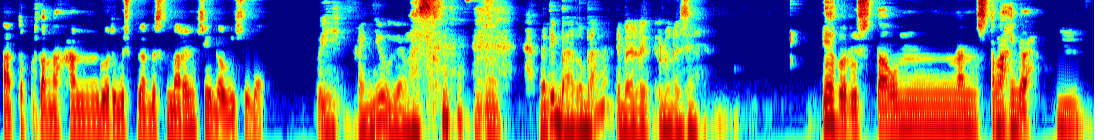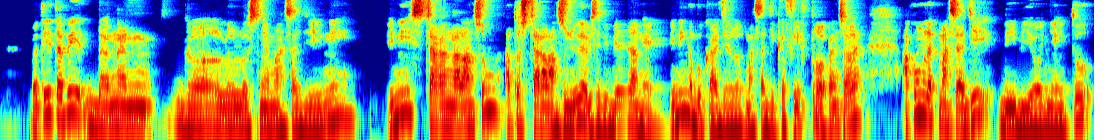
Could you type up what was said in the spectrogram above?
atau pertengahan 2019 kemarin sih udah wisuda Wih, keren juga mas. Berarti baru banget ya baru lulusnya. ya baru setahunan setengah lah Hmm. Berarti tapi dengan lulusnya Mas Haji ini, ini secara nggak langsung atau secara langsung juga bisa dibilang ya, ini ngebuka jalur Mas Haji ke FIFPro kan soalnya aku ngeliat Mas Haji di bionya itu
